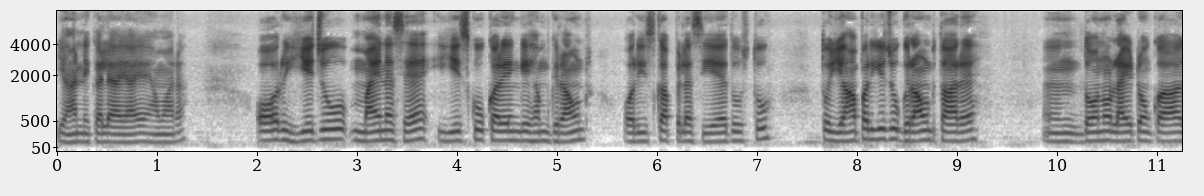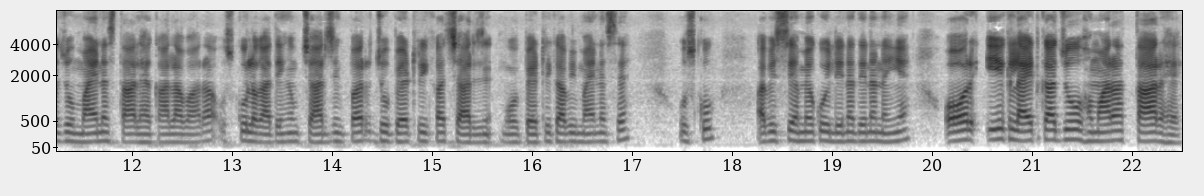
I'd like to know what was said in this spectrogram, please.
यहाँ निकल आया है हमारा। और ये जो माइनस है, ये इसको करेंगे हम ग्राउंड, और इसका प्लस ये है दोस्तों। तो यहाँ पर ये जो ग्राउंड तार है दोनों लाइटों का जो माइनस तार है काला वाला, उसको लगा देंगे हम चार्जिंग पर। जो बैटरी का चार्जिंग, वो बैटरी का भी माइनस है, उसको। अब इससे हमें कोई लेना देना नहीं है। और एक लाइट का जो हमारा तार है,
